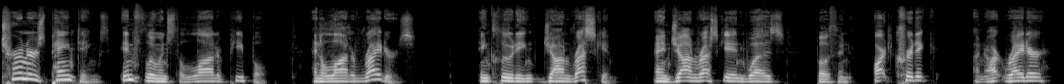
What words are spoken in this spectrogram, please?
Turner's paintings influenced a lot of people and a lot of writers, including John Ruskin. And John Ruskin was both an art critic, an art writer,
